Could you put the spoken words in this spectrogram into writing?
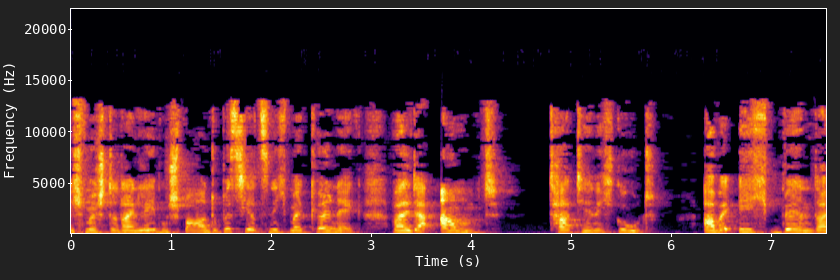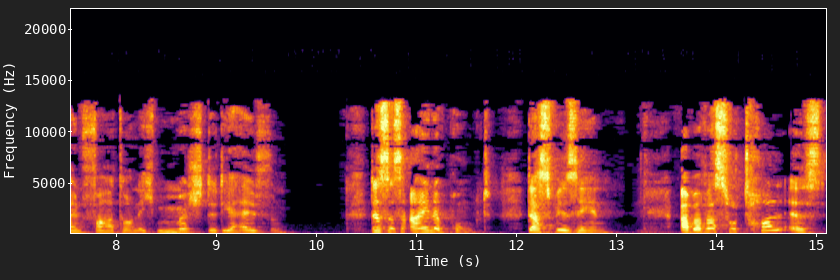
Ich möchte dein Leben sparen. Du bist jetzt nicht mehr König, weil der Amt tat dir nicht gut. Aber ich bin dein Vater und ich möchte dir helfen. Das ist eine Punkt, das wir sehen. Aber was so toll ist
